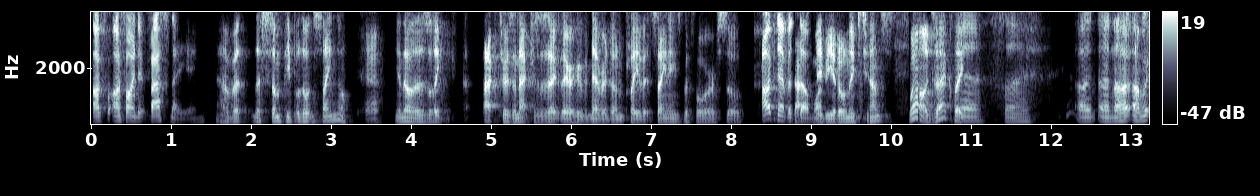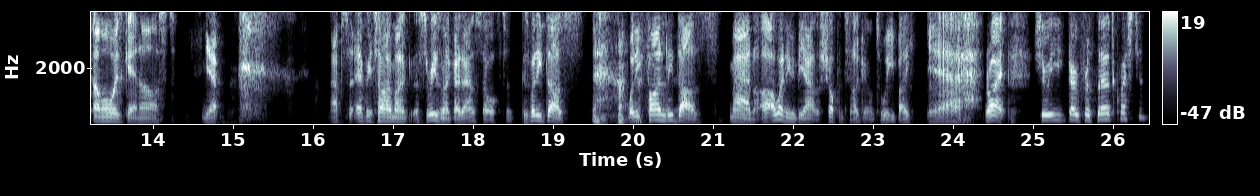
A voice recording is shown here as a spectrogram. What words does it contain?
I, I find it fascinating. Uh, but there's some people don't sign though. Yeah. You know, there's like actors and actresses out there who've never done private signings before. So I've never that's done one. maybe your only chance. Well, exactly. yeah, so. I, and I, I'm, I'm always getting asked. Yep. Absolutely. Every time I, that's the reason I go down so often. Because when he does, when he finally does, man, I, I won't even be out of the shop until I get onto eBay. Yeah, Right. Should we go for a third question?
